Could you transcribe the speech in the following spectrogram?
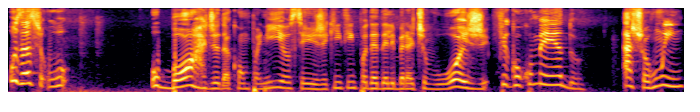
os, o, o board da companhia, ou seja, quem tem poder deliberativo hoje, ficou com medo, achou ruim.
